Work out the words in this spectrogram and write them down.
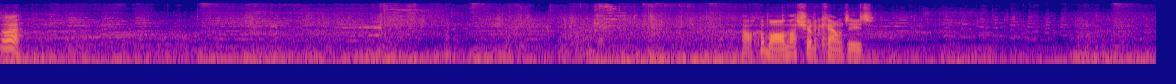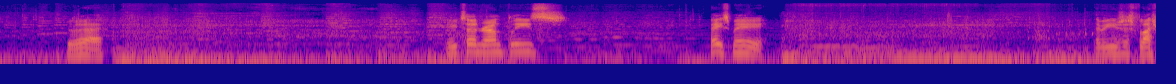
Ah! Oh, come on, that should have counted. Yeah. Can you turn around, please? Face me! Let me use this flash.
